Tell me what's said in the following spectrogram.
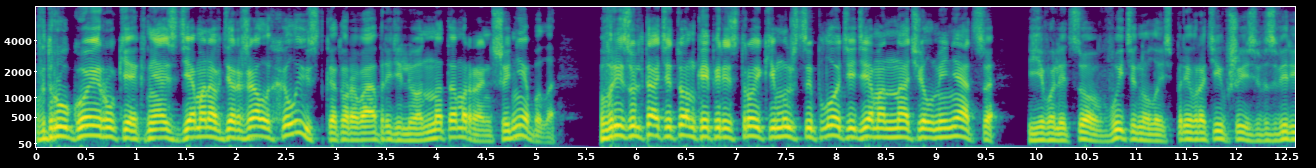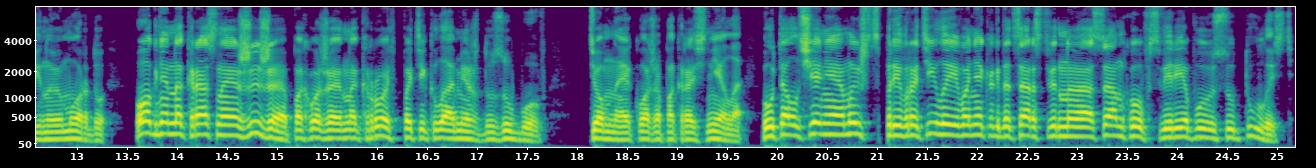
В другой руке князь демонов держал хлыст, которого определенно там раньше не было. В результате тонкой перестройки мышцы плоти демон начал меняться. Его лицо вытянулось, превратившись в звериную морду. Огненно-красная жижа, похожая на кровь, потекла между зубов. Темная кожа покраснела. Утолщение мышц превратило его некогда царственную осанку в свирепую сутулость.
